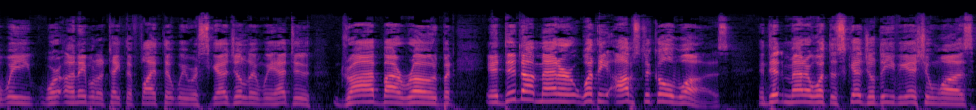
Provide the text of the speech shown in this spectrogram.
we were unable to take the flight that we were scheduled, and we had to drive by road. But it did not matter what the obstacle was. It didn't matter what the schedule deviation was.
